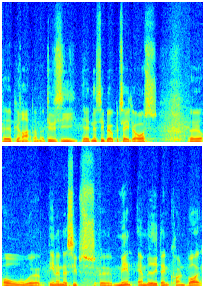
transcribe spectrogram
øh, piraterne. Det vil sige, at Nasib er jo betalt af os, øh, og øh, en af Nasibs øh, mænd er med i den konvoj,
